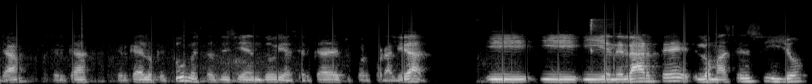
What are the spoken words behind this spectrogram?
¿Ya? Acerca, acerca de lo que tú me estás diciendo y acerca de tu corporalidad. Y, y, y en el arte lo más sencillo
